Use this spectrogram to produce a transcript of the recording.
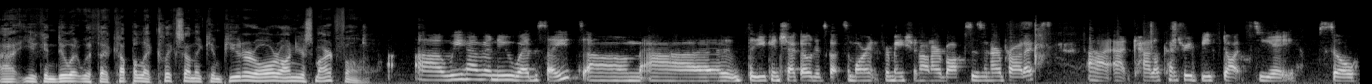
Uh, you can do it with a couple of clicks on the computer or on your smartphone. Uh, we have a new website um, uh, that you can check out. It's got some more information on our boxes and our products uh, at cattlecountrybeef.ca. So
